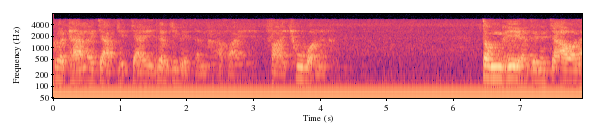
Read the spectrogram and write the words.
เกิดทางไอจากจิตใจเรื่องกิเลสตัณหาฝ่ายฝ่ายชั่วนั่นตรงนี้แหละทีนี้จะเอาอะไร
